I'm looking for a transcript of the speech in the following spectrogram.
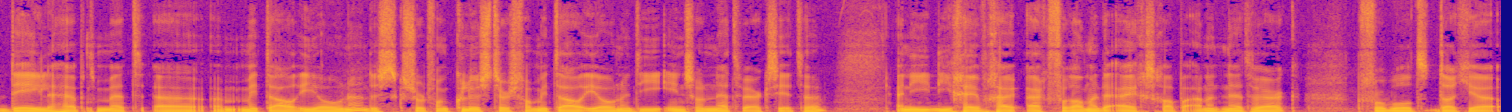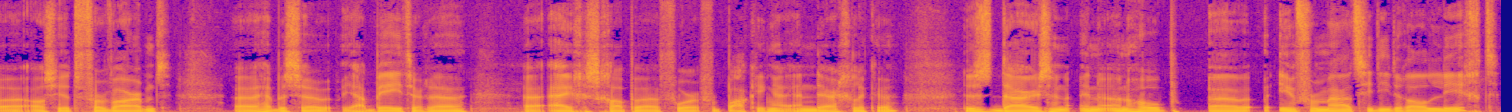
delen hebt met metaalionen. Dus een soort van clusters van metaalionen die in zo'n netwerk zitten... En die, die geven eigenlijk veranderde eigenschappen aan het netwerk. Bijvoorbeeld dat je, eh, als je het verwarmt, uh, hebben ze ja, betere uh, eigenschappen voor verpakkingen en dergelijke. Dus daar is een, een, een hoop informatie die er al ligt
